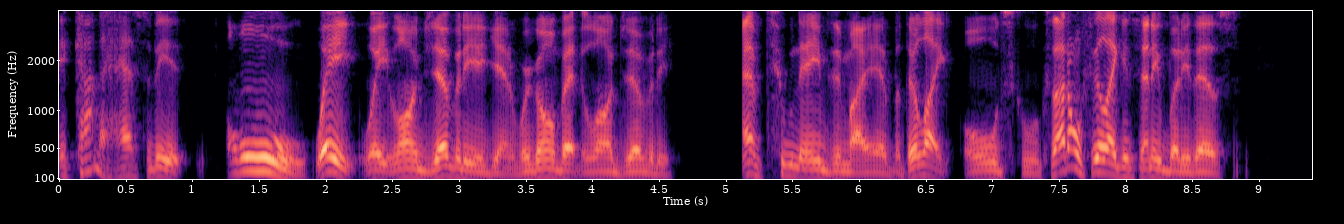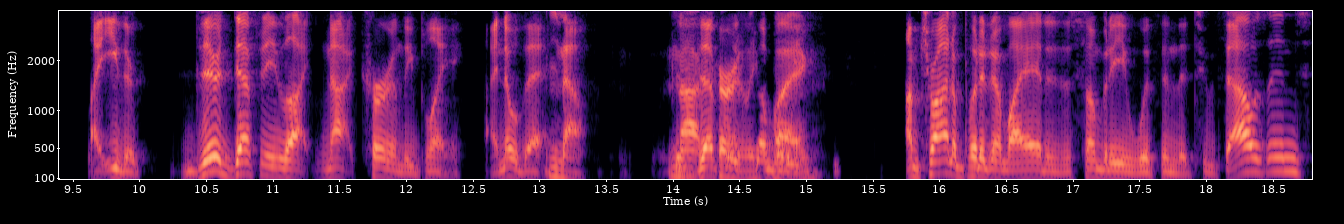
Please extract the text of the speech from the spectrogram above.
it kind of has to be. Oh, wait, wait. Longevity again. We're going back to longevity. I have two names in my head, but they're like old school because I don't feel like it's anybody that's like either. They're definitely like not currently playing. I know that. No, not definitely currently somebody- playing. I'm trying to put it in my head. Is it somebody within the 2000s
